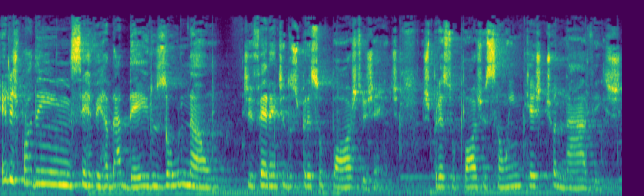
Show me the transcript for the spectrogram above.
Eles podem ser verdadeiros ou não, diferente dos pressupostos, gente. Os pressupostos são inquestionáveis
